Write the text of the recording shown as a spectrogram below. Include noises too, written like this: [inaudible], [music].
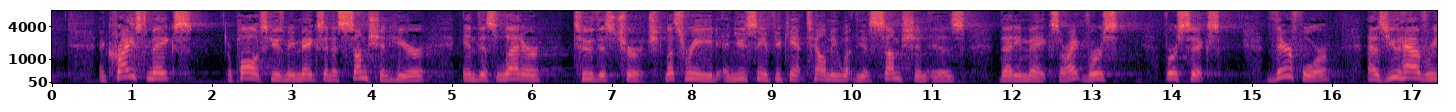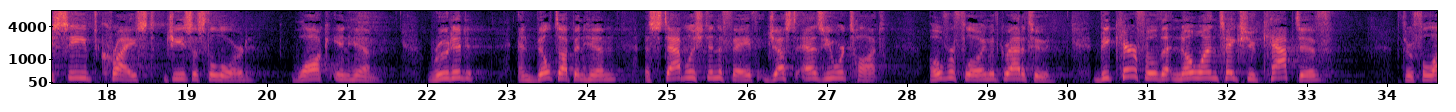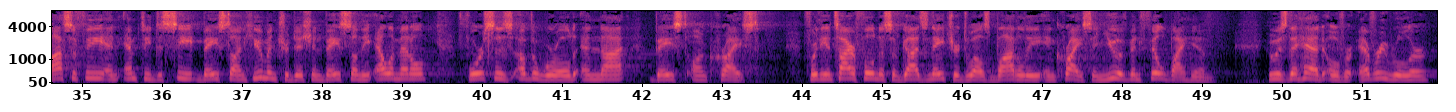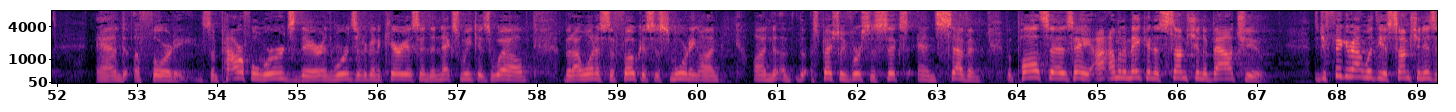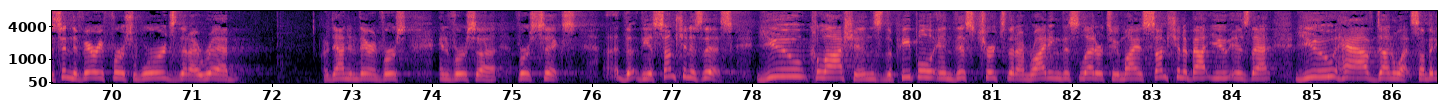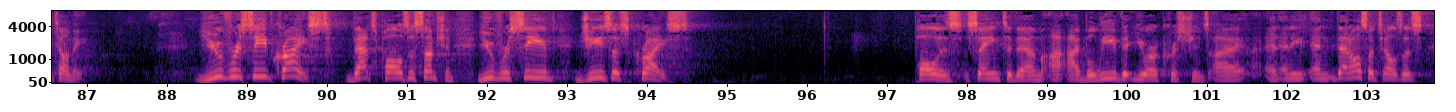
And Christ makes, or Paul, excuse me, makes an assumption here in this letter to this church. Let's read, and you see if you can't tell me what the assumption is that he makes. All right, verse Verse 6 Therefore, as you have received Christ, Jesus the Lord, walk in him, rooted and built up in him, established in the faith, just as you were taught, overflowing with gratitude. Be careful that no one takes you captive through philosophy and empty deceit based on human tradition, based on the elemental forces of the world, and not based on Christ. For the entire fullness of God's nature dwells bodily in Christ, and you have been filled by him, who is the head over every ruler and authority. Some powerful words there, and words that are going to carry us into next week as well. But I want us to focus this morning on, on uh, especially verses 6 and 7. But Paul says, Hey, I'm going to make an assumption about you. Did you figure out what the assumption is? It's in the very first words that I read, or down in there in verse in verse, uh, verse 6. Uh, the, the assumption is this You, Colossians, the people in this church that I'm writing this letter to, my assumption about you is that you have done what? Somebody tell me. You've received Christ. That's Paul's assumption. You've received Jesus Christ. Paul is saying to them, I, I believe that you are Christians. I, and, and, he, and that also tells us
